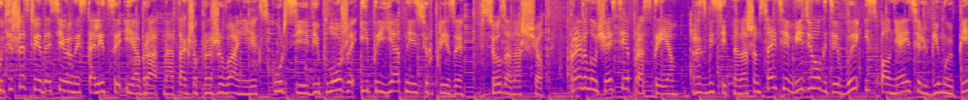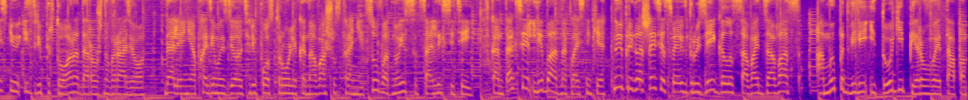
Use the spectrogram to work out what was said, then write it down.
Путешествие до северной столицы и обратно, а также проживание, экскурсии, вип-ложа и приятные сюрпризы. Все за наш счет. Правила участия простые. Разместить на нашем сайте видео, где вы исполняете любимую песню из репертуара дорожного радио. Далее необходимо сделать репост ролика на вашу страницу в одной из социальных сетей – ВКонтакте либо Одноклассники. Ну и приглашайте своих друзей голосовать за вас. А мы подвели итоги первого этапа.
